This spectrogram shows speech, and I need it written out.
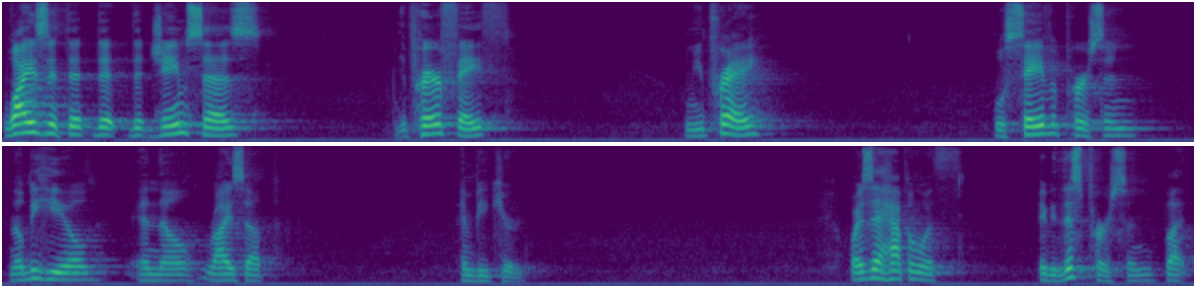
Why is it that, that, that James says the prayer of faith, when you pray, will save a person, and they'll be healed, and they'll rise up and be cured? Why does that happen with maybe this person, but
